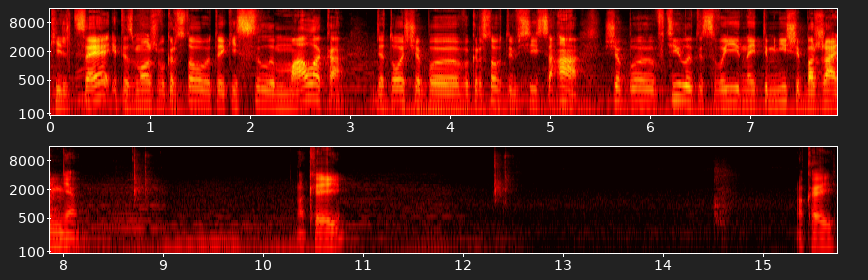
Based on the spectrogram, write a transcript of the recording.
кільце, і ти зможеш використовувати якісь сили Малака для того, щоб е, використовувати всі са. А, щоб е, втілити свої найтемніші бажання. Окей. Окей.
